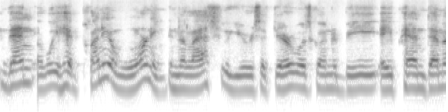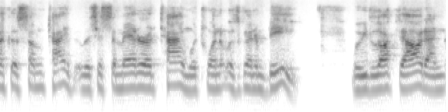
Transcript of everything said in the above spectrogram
then we had plenty of warning in the last few years that there was going to be a pandemic of some type. It was just a matter of time which one it was going to be. We lucked out on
